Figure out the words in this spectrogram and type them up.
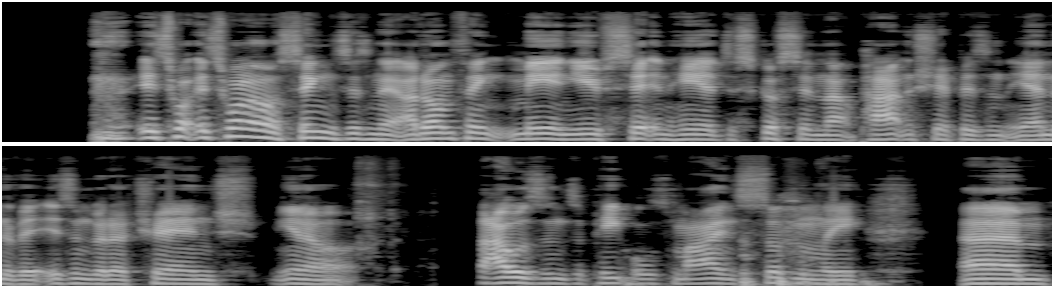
it's it's one of those things, isn't it? I don't think me and you sitting here discussing that partnership isn't the end of it. Isn't going to change, you know, thousands of people's minds suddenly. Um,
